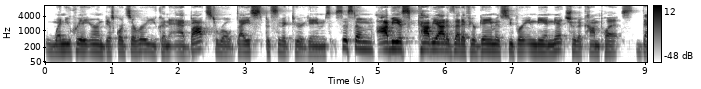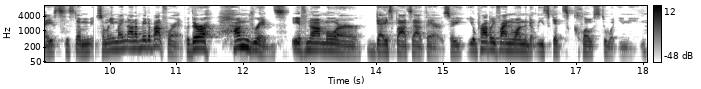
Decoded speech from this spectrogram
when you create your own Discord server, you can add bots to roll dice specific to your game's system. Obvious caveat is that if your game is super indie and niche with a complex dice system, somebody might not have made a bot for it. But there are hundreds, if not more, dice bots out there. So you'll probably find one that at least gets close to what you need.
